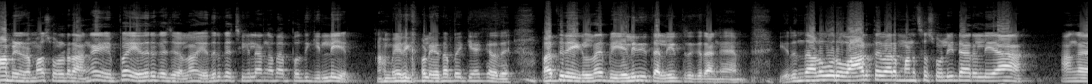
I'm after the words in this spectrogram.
அப்படின்ற மாதிரி சொல்கிறாங்க இப்போ எதிர்கட்சிகள்லாம் எதிர்கட்சிகள் அங்கே தான் இப்போதைக்கு இல்லையே. அமெரிக்காவில் எதை போய் கேட்குறது? பத்திரிகைகள்லாம் இப்போ எழுதி தள்ளிட்டு இருக்கிறாங்க. இருந்தாலும் ஒரு வார்த்தை வேறு மனசை சொல்லிட்டார் இல்லையா? அங்கே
